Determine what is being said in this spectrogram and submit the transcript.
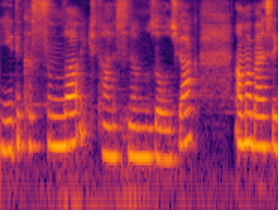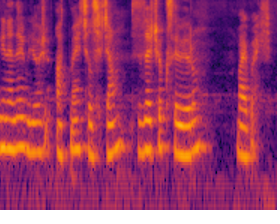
7 Kasım'da iki tane sınavımız olacak. Ama ben size yine de video atmaya çalışacağım. Sizleri çok seviyorum. Bay bay.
